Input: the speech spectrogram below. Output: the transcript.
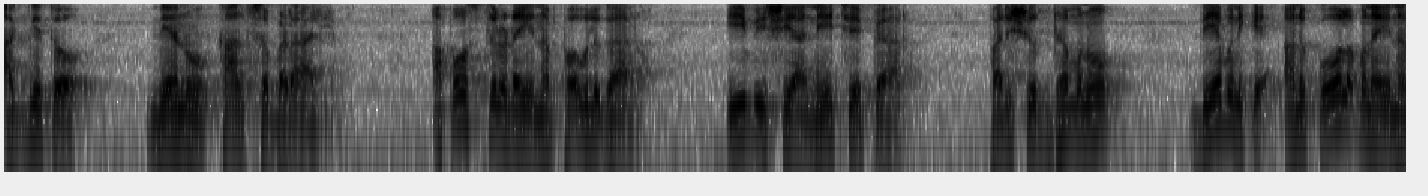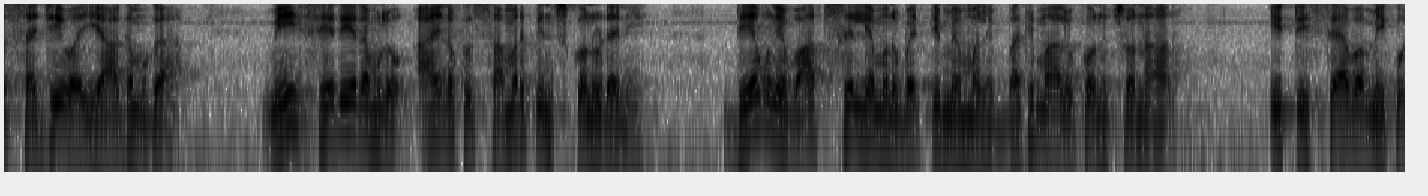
అగ్నితో నేను కాల్చబడాలి. అపోస్తులుడైన పౌలు గారు ఈ విషయాన్ని చెప్పారు. పరిశుద్ధమును దేవునికి అనుకూలమునైన సజీవ యాగముగా మీ శరీరములు ఆయనకు సమర్పించుకొనుడని దేవుని వాత్సల్యమును బట్టి మిమ్మల్ని బతిమాలు కొనుచున్నాను. ఇట్టి సేవ మీకు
